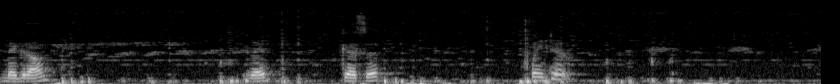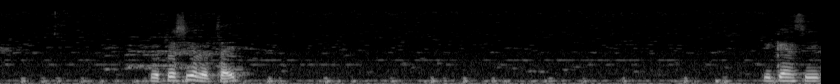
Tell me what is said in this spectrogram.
Background. Red. Cursor. Pointer. Refresh your website. You can see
